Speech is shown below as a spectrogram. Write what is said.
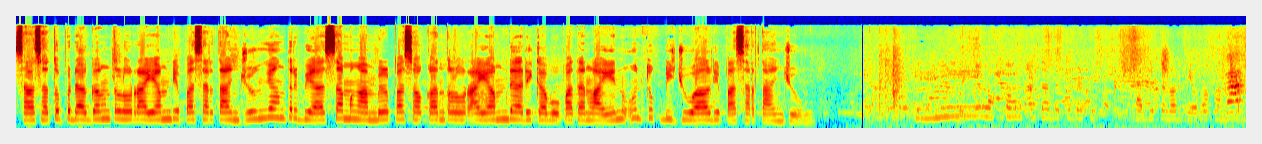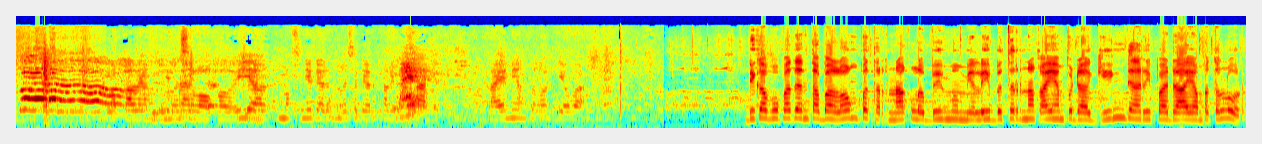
salah satu pedagang telur ayam di Pasar Tanjung yang terbiasa mengambil pasokan telur ayam dari kabupaten lain untuk dijual di Pasar Tanjung. ini lokal kita betul-betul tadi telur Jawa kan lokal yang kita masih lokal aja. iya maksudnya dari masih dari Kalimantan lain yang telur Jawa Di Kabupaten Tabalong, peternak lebih memilih beternak ayam pedaging daripada ayam petelur,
